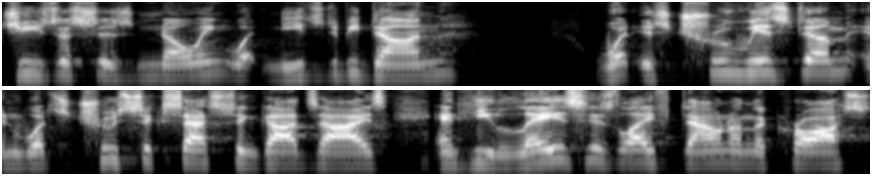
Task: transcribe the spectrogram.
Jesus' knowing what needs to be done, what is true wisdom and what's true success in God's eyes, and he lays his life down on the cross.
